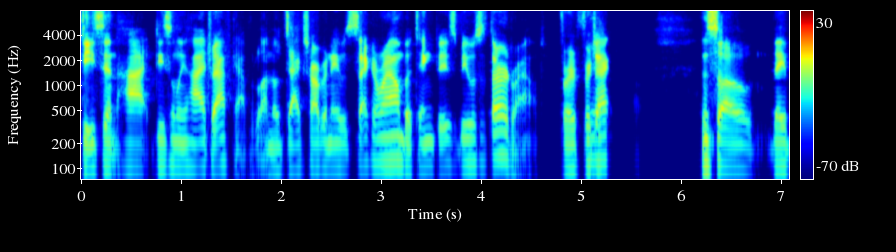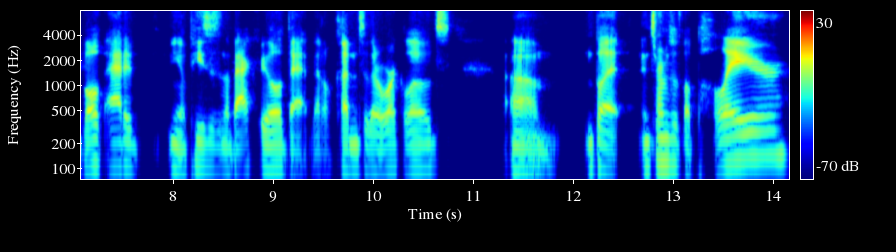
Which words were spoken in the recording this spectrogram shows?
decent high, decently high draft capital. I know Zach Charbonnet was second round, but Tank Bigsby was the third round for for yeah. Jack. And so they both added you know pieces in the backfield that that'll cut into their workloads. Um, but in terms of a player,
